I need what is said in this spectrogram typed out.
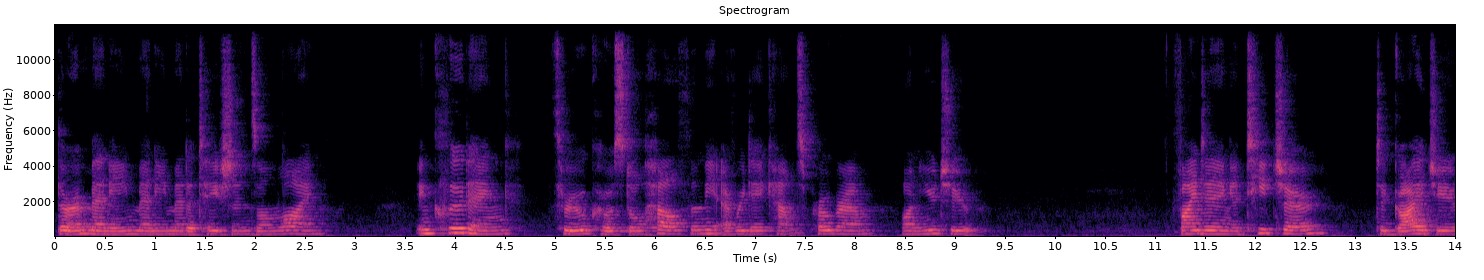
There are many, many meditations online, including through Coastal Health and the Everyday Counts program on YouTube. Finding a teacher to guide you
